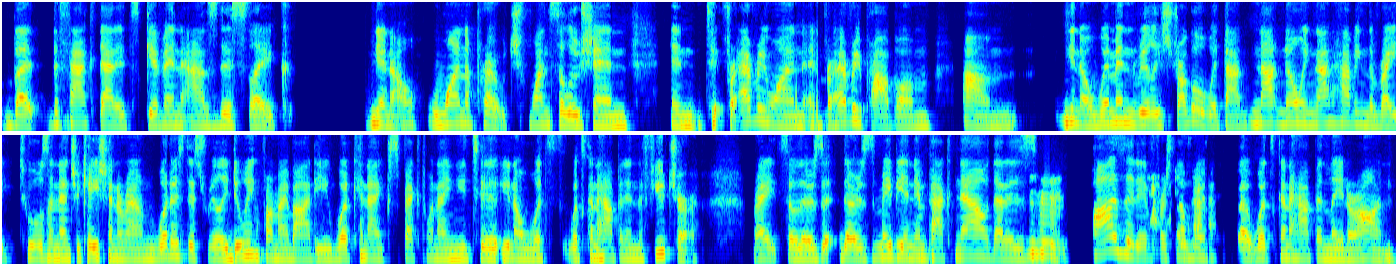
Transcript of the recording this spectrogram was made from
but the fact that it's given as this like you know one approach one solution and t- for everyone and for every problem um you know women really struggle with that not knowing not having the right tools and education around what is this really doing for my body? What can i expect when i need to you know what's what's going to happen in the future? Right? So there's there's maybe an impact now that is mm-hmm. positive for someone but what's going to happen later on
